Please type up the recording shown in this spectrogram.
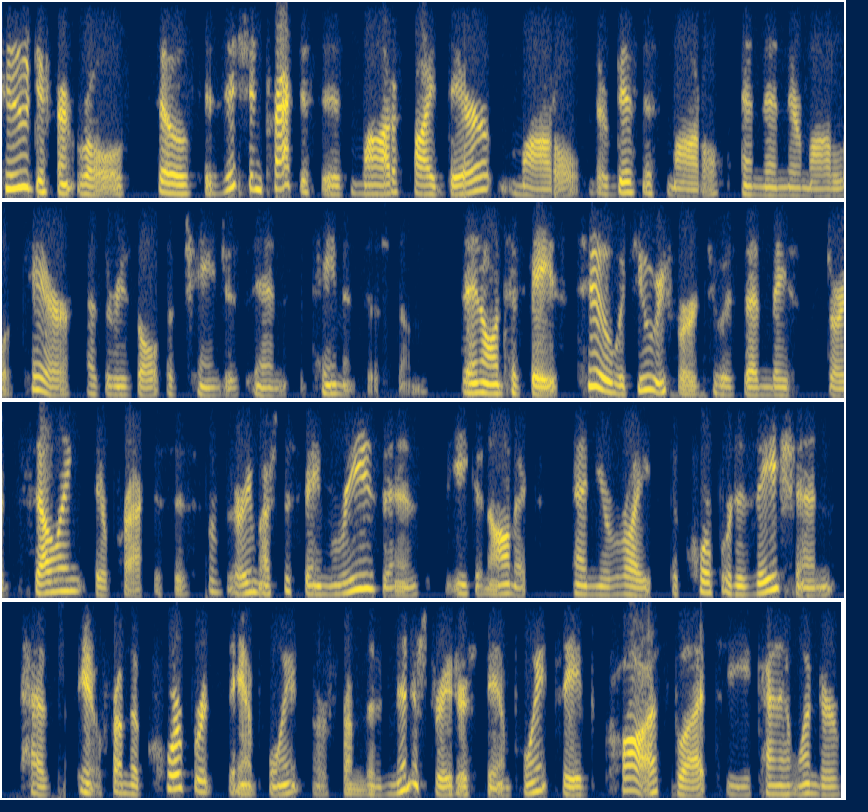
two different roles. So physician practices modified their model, their business model, and then their model of care as a result of changes in the payment system. Then on to phase two, which you referred to as then they start selling their practices for very much the same reasons, the economics And you're right, the corporatization has, you know, from the corporate standpoint or from the administrator standpoint, saved costs, but you kind of wonder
